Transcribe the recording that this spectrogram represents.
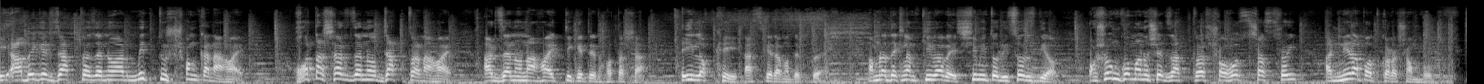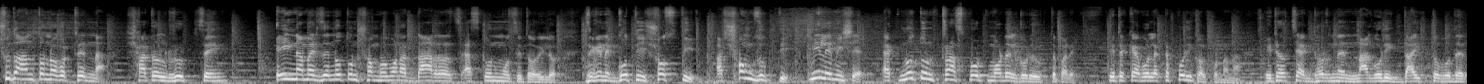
এই আবেগের যাত্রা যেন আর মৃত্যুর শঙ্কা না হয়, হতাশার যেন যাত্রা না হয়, আর যেন না হয় টিকেটের হতাশা। এই লক্ষ্যেই আজকের আমাদের প্রয়াস। আমরা দেখলাম কীভাবে সীমিত রিসোর্স দিয়েও অসংখ্য মানুষের যাত্রা সহজ সাশ্রয়ী আর নিরাপদ করা সম্ভব। শুধু আন্তনগর ট্রেন না শাটল রুট চেইন এই নামের যে নতুন সম্ভাবনার দ্বার আজ আজকে উন্মোচিত হইল, যেখানে গতি, স্বস্তি আর সংযুক্তি মিলেমিশে এক নতুন ট্রান্সপোর্ট মডেল গড়ে উঠতে পারে। এটা কেবল একটা পরিকল্পনা না, এটা হচ্ছে এক ধরনের নাগরিক দায়িত্ববোধের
